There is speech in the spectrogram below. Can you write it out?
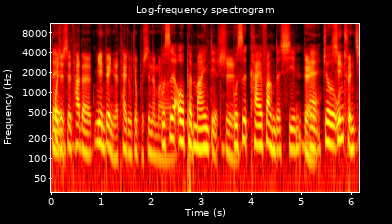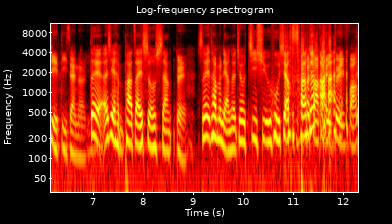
对，或者是他的面对你的态度就不是那么不是 open minded，是。不是开放的心，对哎就心存芥蒂在那里，对，而且很怕再受伤，对，所以他们两个就继续互相伤伤害害，对方，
